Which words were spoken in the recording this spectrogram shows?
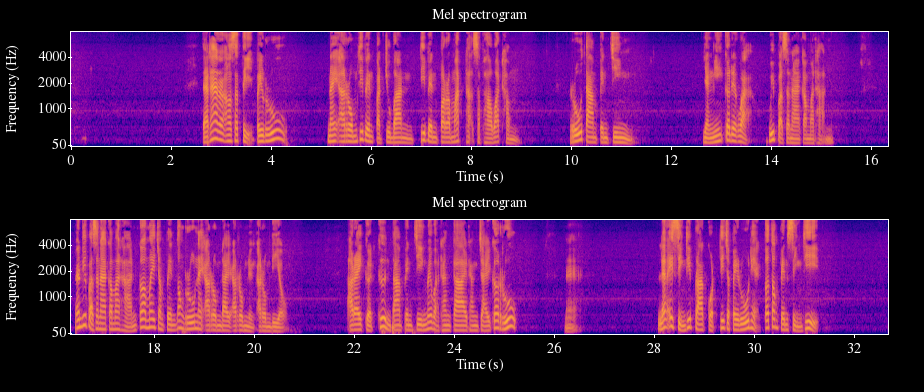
แต่ถ้าเราเอาสติไปรู้ในอารมณ์ที่เป็นปัจจุบันที่เป็นปรมัตถสภาวะธรรม รู้ตามเป็นจริง อย่างนี้ก็เรียกว่าวิปัสสนากรรมฐานเพราะฉะนั้นวิปัสสนากรรมฐานก็ไม่จำเป็นต้องรู้ในอารมณ์ใดอารมณ์หนึ่งอารมณ์เดียว อะไรเกิดขึ้นตามเป็นจริงไม่ว่าทางกายทางใจก็รู้นะ แล้วไอ้สิ่งที่ปรากฏที่จะไปรู้เนี่ยก็ต้องเป็นสิ่งที่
